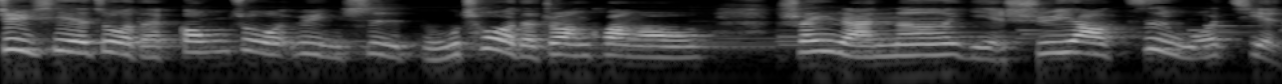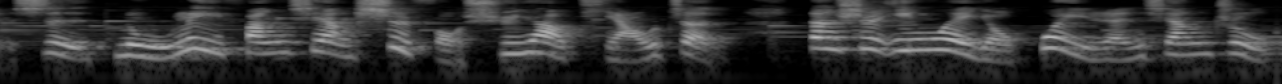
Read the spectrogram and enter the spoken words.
巨蟹座的工作运是不错的状况哦，虽然呢也需要自我检视，努力方向是否需要调整。但是因为有贵人相助，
